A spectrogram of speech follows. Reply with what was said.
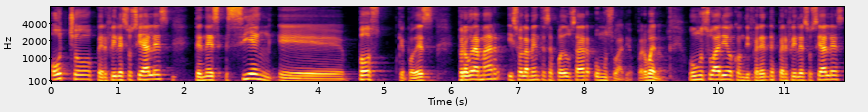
8 perfiles sociales, tenés 100 eh, posts que podés programar y solamente se puede usar un usuario. Pero bueno, un usuario con diferentes perfiles sociales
